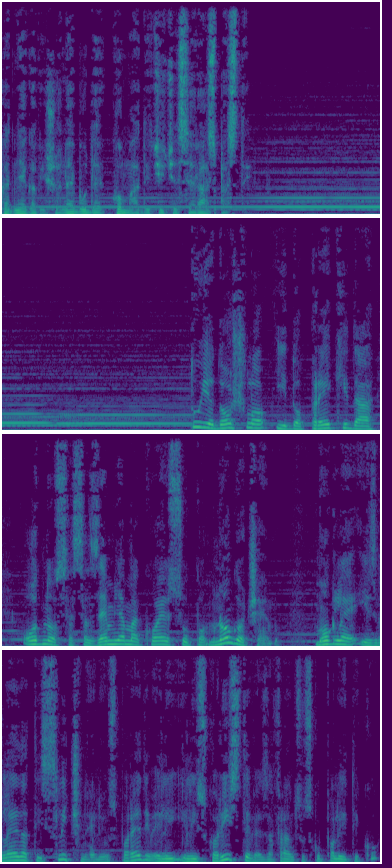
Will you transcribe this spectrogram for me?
Kad njega više ne bude, komadići će se raspasti. Tu je došlo i do prekida odnosa sa zemljama koje su po mnogo čemu mogle izgledati slične ili usporedive ili, ili iskoristive za francusku politiku,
